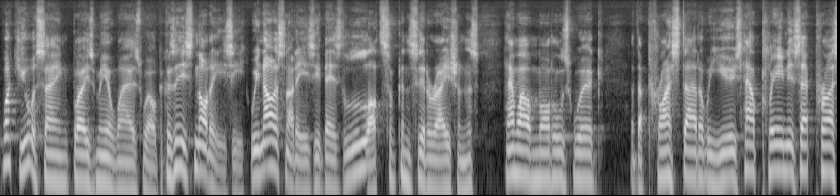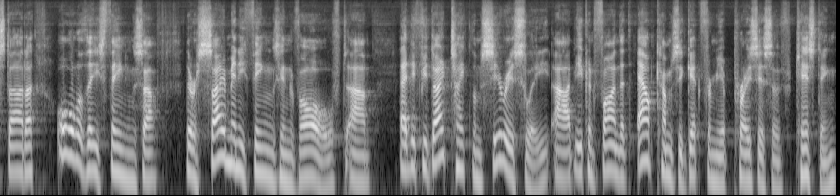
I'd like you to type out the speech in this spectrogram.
what you were saying blows me away as well because it's not easy. We know it's not easy. There's lots of considerations. How our models work, the price data we use, how clean is that price data? All of these things. Uh, there are so many things involved. Um, and if you don't take them seriously, uh, you can find that outcomes you get from your process of testing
